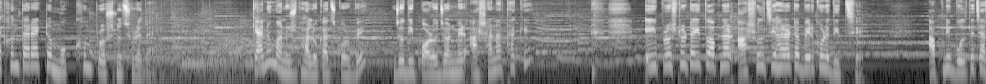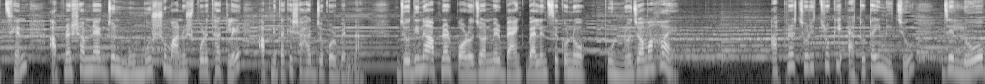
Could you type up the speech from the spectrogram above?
এখন তারা একটা মোক্ষম প্রশ্ন ছুড়ে দেয়। কেন মানুষ ভালো কাজ করবে যদি পরজন্মের আশা না থাকে? এই প্রশ্নটাই তো আপনার আসল চেহারাটা বের করে দিচ্ছে। আপনি বলতে চাচ্ছেন, আপনার সামনে একজন মুমূর্ষু মানুষ পড়ে থাকলে আপনি তাকে সাহায্য করবেন না। যদি না আপনার পরজন্মের ব্যাংক ব্যালেন্সে কোনো পুণ্য জমা হয়? আপনার চরিত্র কি এতটাই নিচু যে লোভ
